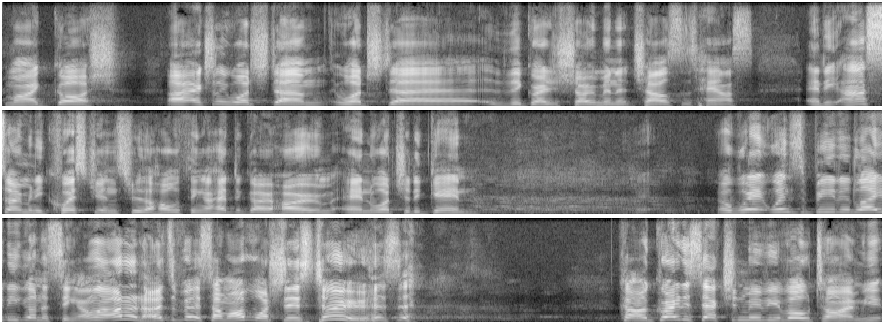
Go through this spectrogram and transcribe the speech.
My gosh. I actually watched, um, watched uh, The Greatest Showman at Charles's house, and he asked so many questions through the whole thing, I had to go home and watch it again. Uh, when's the bearded lady going to sing? I'm like, I don't know. It's the first time I've watched this too. Come on, greatest action movie of all time. You,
